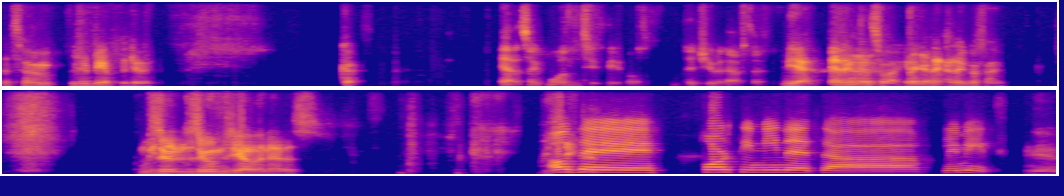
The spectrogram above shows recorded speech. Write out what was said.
That's fine. We should be able to do it. Okay. Yeah, it's like more than two people that you would have to Yeah, I think that's why. Yeah, I, think, I think we're fine. We Zo- think- Zoom's yelling at us. Oh, the 40 minute uh, limit. Yeah,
